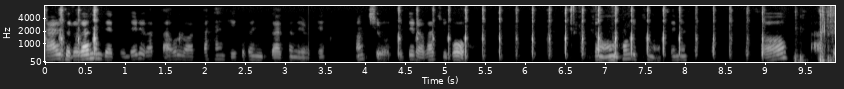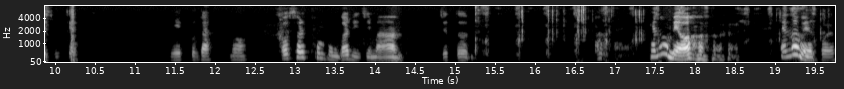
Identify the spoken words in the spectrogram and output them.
잘 들어갔는데 또 내려갔다 올라왔다 한 게 그러니까 저는 이렇게 망치로 두드려 가지고 좀 공기층 없애면서 딱 해줄게. 예쁘다. 뭐 어설픈 분갈이지만 어쨌든 해놓으면 해놓으면 예뻐요.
